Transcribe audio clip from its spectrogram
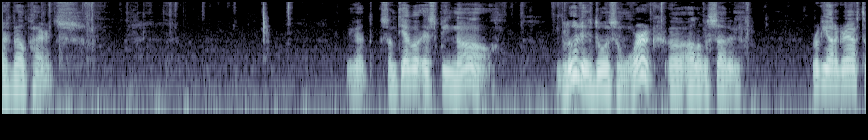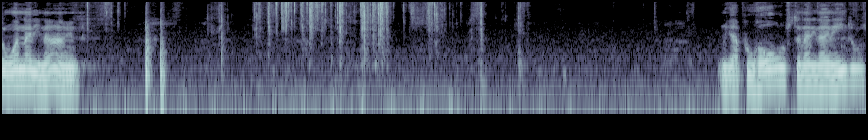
George Bell Pirates. We got Santiago Espinal. Blue Jays doing some work uh, all of a sudden. Rookie autograph to 199. We got Pujols to 99 Angels.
